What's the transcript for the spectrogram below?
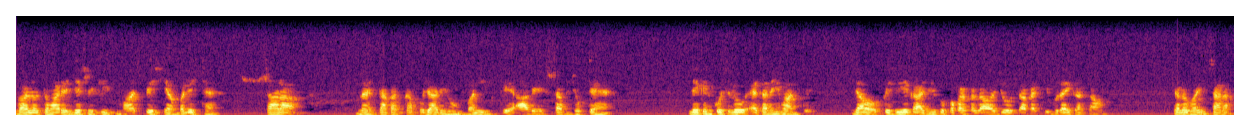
गालो, तुम्हारे जिस्म की मांसपेशियाँ बलिष्ठ हैं। सारा मैं ताकत का पुजारी हूँ, बल के आगे सब झुकते हैं। लेकिन कुछ लोग ऐसा नहीं मानते। जाओ, किसी एक आदमी को पकड़ कर लाओ जो ताकत की बुराई करता हो। चलो भाई, सारा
